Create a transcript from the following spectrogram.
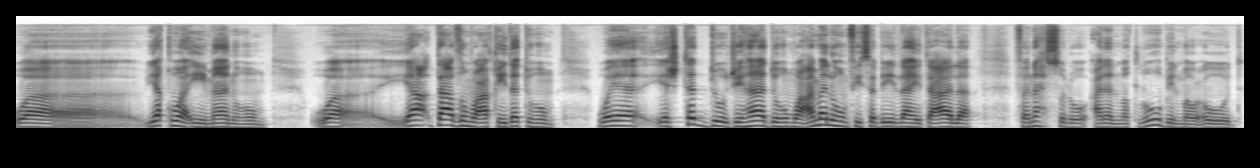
ويقوى إيمانهم وتعظم عقيدتهم ويشتد جهادهم وعملهم في سبيل الله تعالى. فنحصل على المطلوب الموعود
